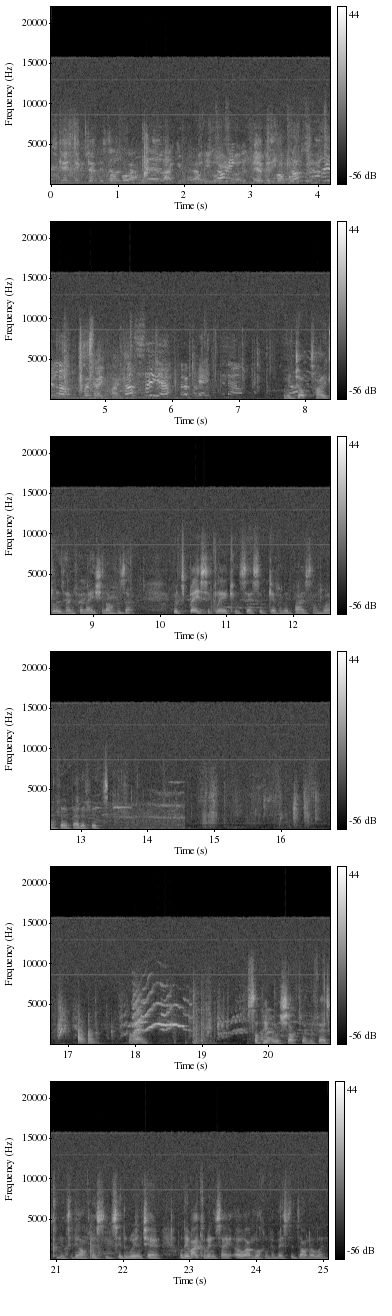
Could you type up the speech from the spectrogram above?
Excuse me, gently stop Gently stop Okay. I'll see you. Okay. My job title is Information Officer, which basically consists of giving advice on welfare benefits. Come in. Some people are shocked when they first come into the office and see the wheelchair. Well, they might come in and say, oh, I'm looking for Mr Donnellan.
